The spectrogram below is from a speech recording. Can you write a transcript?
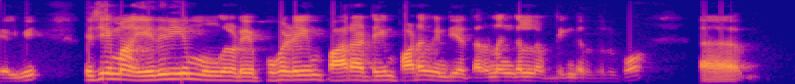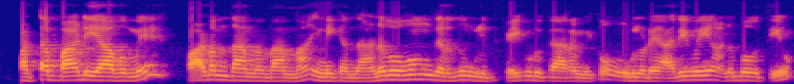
கேள்வி. நிச்சயமா எதிரியும் உங்களுடைய புகழையும் பாராட்டையும் பாட வேண்டிய தருணங்கள் அப்படிங்கிறது இருக்கும். பட்டப்பாடு யாவுமே பாடம் தானே தான் இன்னைக்கு அந்த அனுபவம்ங்கிறது உங்களுக்கு கை கொடுக்க ஆரம்பிக்கும். உங்களுடைய அறிவையும் அனுபவத்தையும்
